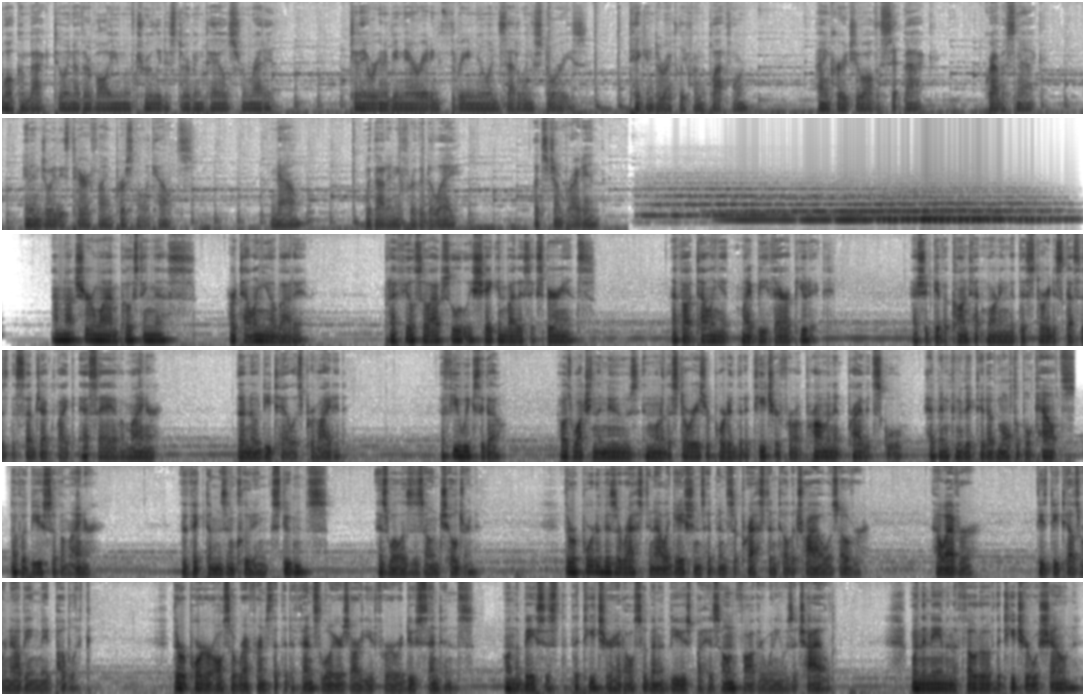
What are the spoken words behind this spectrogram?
Welcome back to another volume of truly disturbing tales from Reddit. Today we're going to be narrating three new unsettling stories, taken directly from the platform. I encourage you all to sit back, grab a snack, and enjoy these terrifying personal accounts. Now, without any further delay, let's jump right in. I'm not sure why I'm posting this or telling you about it, but I feel so absolutely shaken by this experience. I thought telling it might be therapeutic. I should give a content warning that this story discusses the subject like SA of a minor, though no detail is provided. A few weeks ago, I was watching the news and one of the stories reported that a teacher from a prominent private school had been convicted of multiple counts of abuse of a minor. The victims including students, as well as his own children. The report of his arrest and allegations had been suppressed until the trial was over. However, these details were now being made public. The reporter also referenced that the defense lawyers argued for a reduced sentence on the basis that the teacher had also been abused by his own father when he was a child. When the name and the photo of the teacher was shown,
